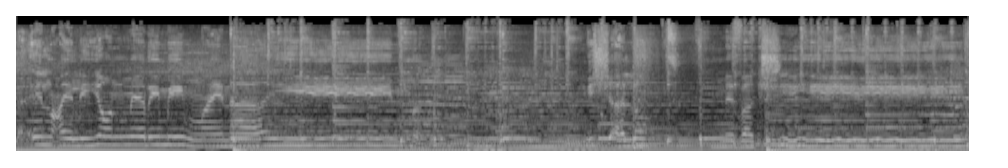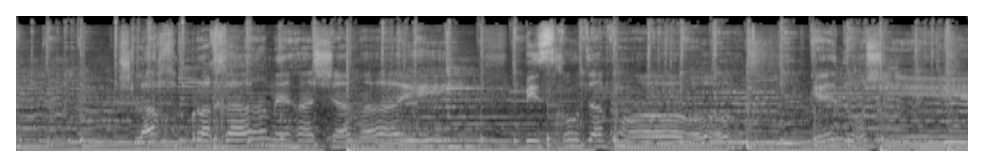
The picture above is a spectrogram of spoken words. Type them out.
לאל עליון מרימים עיניים משאלות מבקשים. שלח ברכה מהשמיים בזכות אבות קדושים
